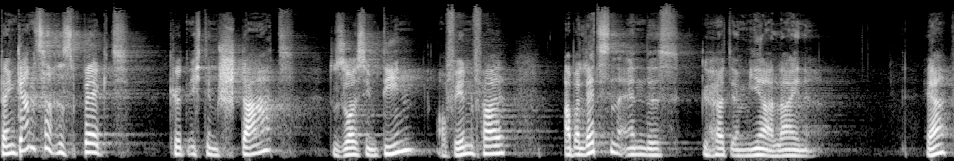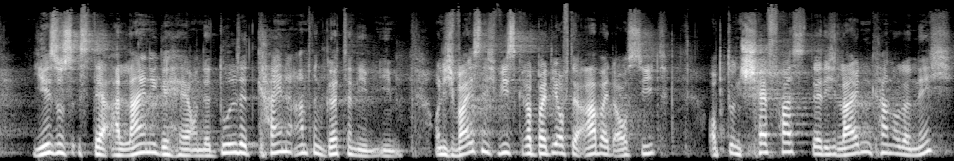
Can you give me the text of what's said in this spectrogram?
Dein ganzer Respekt gehört nicht dem Staat, du sollst ihm dienen, auf jeden Fall, aber letzten Endes gehört er mir alleine. Ja? Jesus ist der alleinige Herr und er duldet keine anderen Götter neben ihm. Und ich weiß nicht, wie es gerade bei dir auf der Arbeit aussieht, ob du einen Chef hast, der dich leiden kann oder nicht,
